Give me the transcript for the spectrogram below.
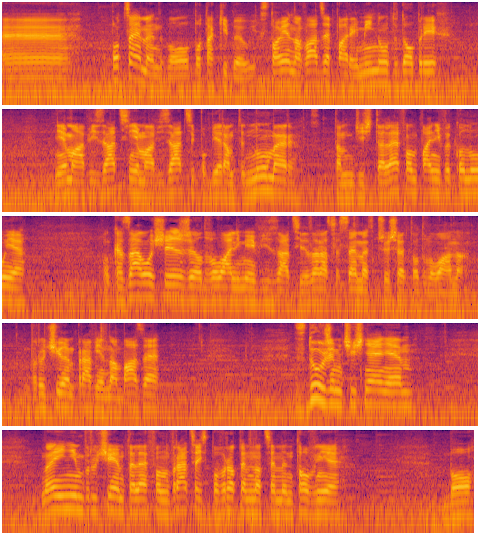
e, po cement, bo, bo taki był. Stoję na wadze parę minut dobrych. Nie ma awizacji, nie ma awizacji, pobieram ten numer, tam gdzieś telefon pani wykonuje. Okazało się, że odwołali mi awizację. Zaraz SMS przyszedł, odwołana. Wróciłem prawie na bazę z dużym ciśnieniem. No i nim wróciłem telefon, wracaj z powrotem na cementownię, bo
